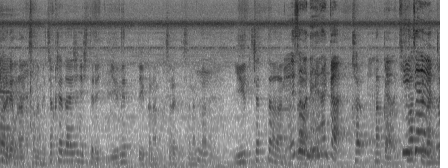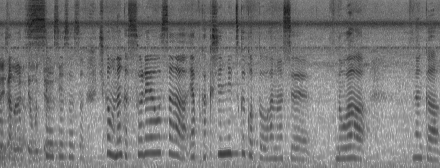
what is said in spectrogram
かる。ねでもなんかそのめちゃくちゃ大事にしてる夢っていうかなんかそれってさなんか言っちゃったらなんかさそうねなんかかなんか聞いちゃうのかなって思っちゃそううそうそうそう。しかもなんかそれをさやっぱ確信につくことを話すのはなんか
